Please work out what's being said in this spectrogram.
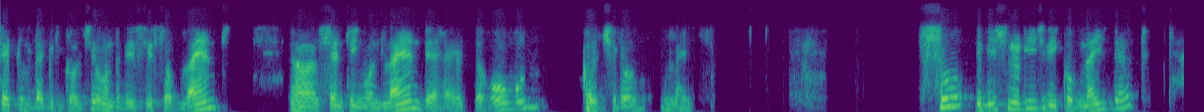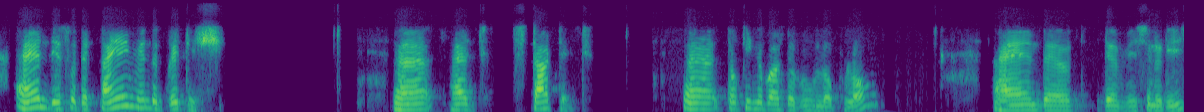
settled agriculture on the basis of land, uh, centering on land, they had the whole cultural life. So the missionaries recognized that and this was the time when the British uh, had started uh, talking about the rule of law and uh, the missionaries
